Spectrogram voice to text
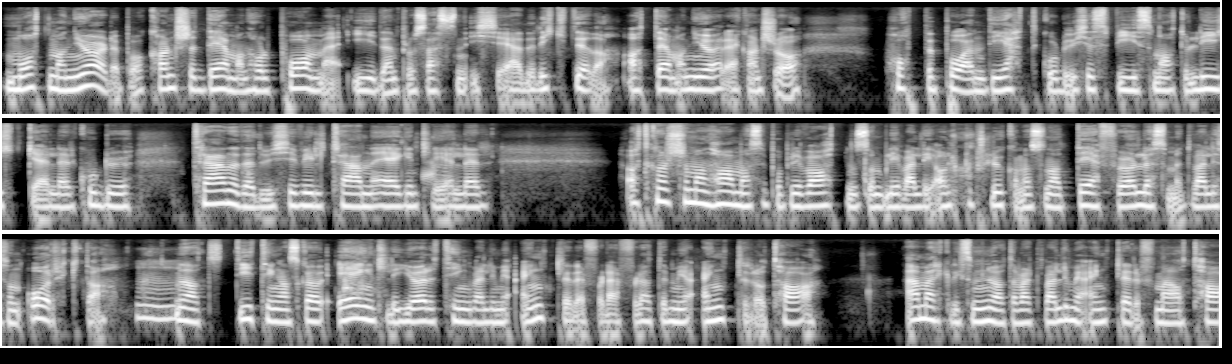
måten man gjør det på. Kanskje det man holder på med i den prosessen, ikke er det riktige. da. At det man gjør, er kanskje å hoppe på en diett hvor du ikke spiser mat du liker, eller hvor du trener det du ikke vil trene egentlig, eller at kanskje man har masse på privaten som blir veldig altoppslukende, sånn at det føles som et veldig sånn ork, da. Men at de tingene skal egentlig gjøre ting veldig mye enklere for deg, for det er mye enklere å ta Jeg merker liksom nå at det har vært veldig mye enklere for meg å ta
